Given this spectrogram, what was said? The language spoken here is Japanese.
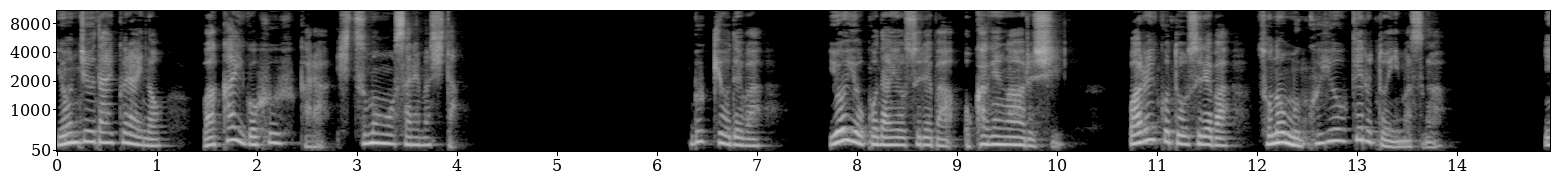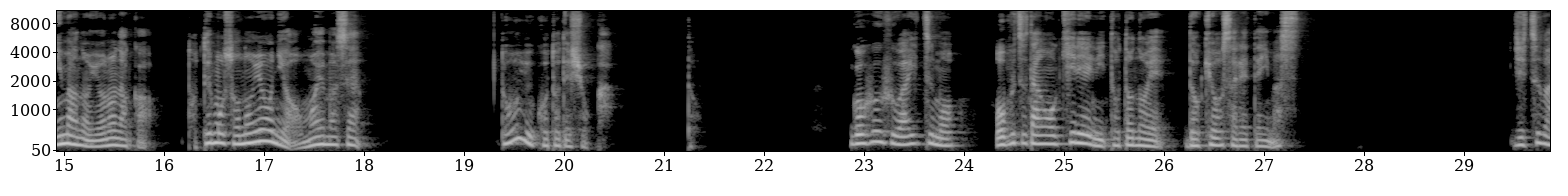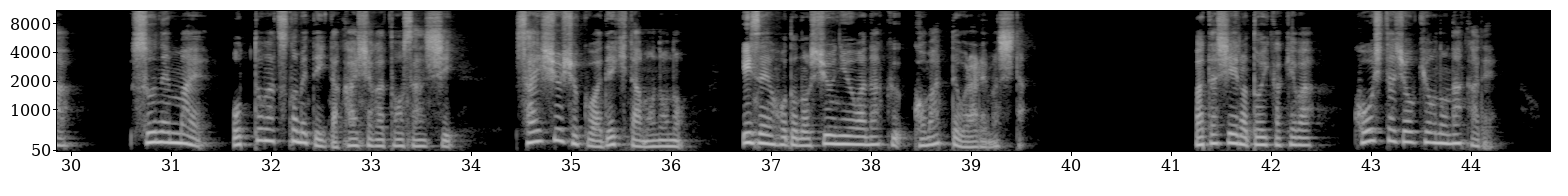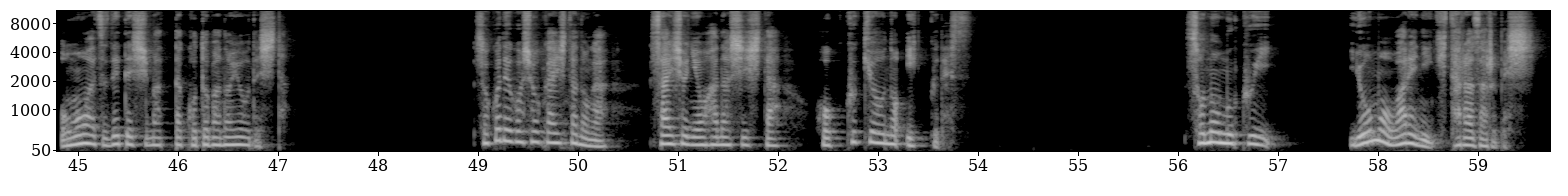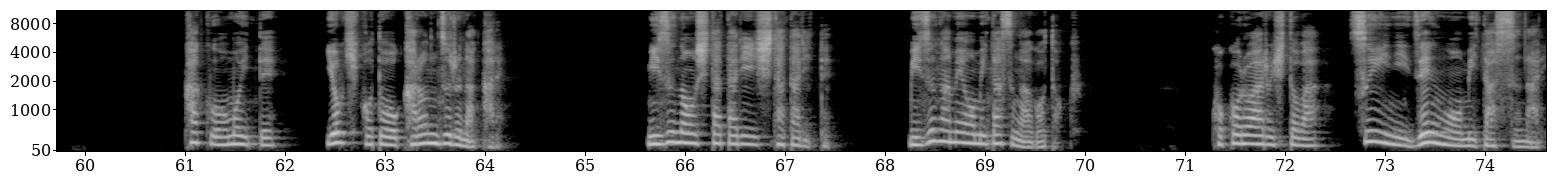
40代くらいの若いご夫婦から質問をされました。仏教では、良い行いをすればおかげがあるし、悪いことをすればその報いを受けると言いますが、今の世の中、とてもそのようには思えません。どういうことでしょうか？と。ご夫婦はいつもお仏壇をきれいに整え度胸されています。実は数年前夫が勤めていた会社が倒産し再就職はできたものの以前ほどの収入はなく困っておられました。私への問いかけはこうした状況の中で思わず出てしまった言葉のようでした。そこでご紹介したのが最初にお話しした北区教の一句です。その報い、世も我に来たらざるべし。かく思いて、良きことを軽んずるなかれ。水の滴り滴りて、水亀を満たすがごとく。心ある人は、ついに善を満たすなり。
